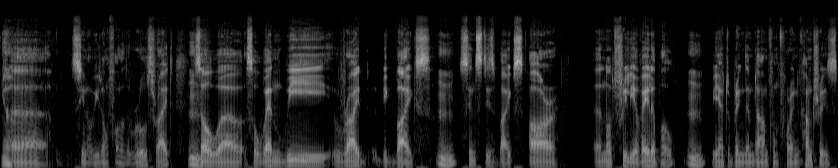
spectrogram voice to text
Yeah. Uh, because you know we don't follow the rules, right? Mm. So uh, so when we ride big bikes, Mm. since these bikes are uh, not freely available, Mm. we have to bring them down from foreign countries.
